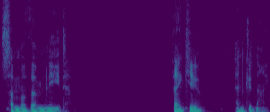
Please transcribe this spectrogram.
some of them need. Thank you, and good night.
